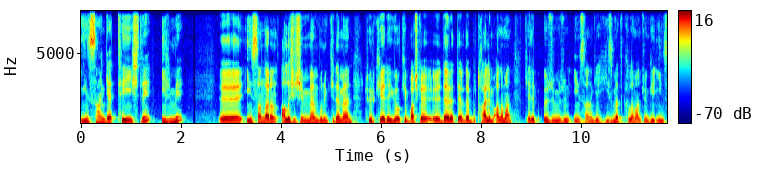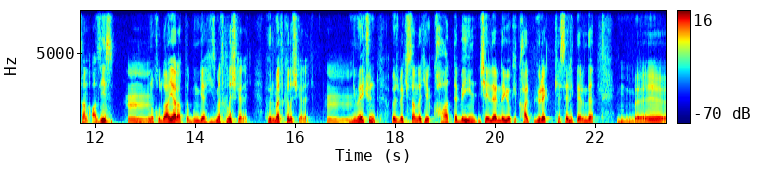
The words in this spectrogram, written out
insanga teyişli ilmi e, insanların alış için ben bunu kidemen Türkiye'de yok ki başka e, devletlerde bu talimi alaman gelip özümüzün insanıga hizmet kılaman çünkü insan aziz. Hmm. Bunu Huda yarattı. Bunga hizmet kılış gerek. Hürmet kılış gerek. Hmm. Nime için Özbekistan'daki kaatte beyin şeylerinde yok ki kalp yürek keseliklerinde e,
